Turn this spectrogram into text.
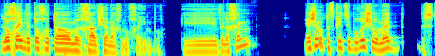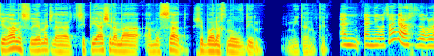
לא חיים בתוך אותו מרחב שאנחנו חיים בו. אה, ולכן יש לנו תפקיד ציבורי שעומד בסתירה מסוימת לציפייה של המוסד שבו אנחנו עובדים מאיתנו, כן. אני, אני רוצה רגע לחזור ל...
